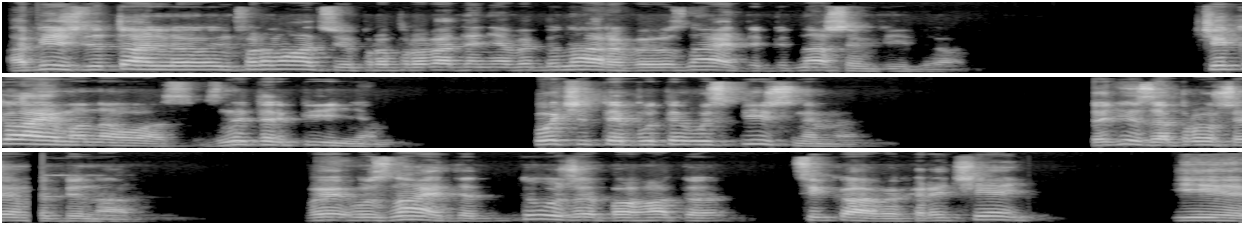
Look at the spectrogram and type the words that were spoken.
А більш детальну інформацію про проведення вебінару ви узнаєте під нашим відео. Чекаємо на вас з нетерпінням. Хочете бути успішними? Тоді запрошуємо вебінар. Ви узнаєте дуже багато цікавих речей, і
